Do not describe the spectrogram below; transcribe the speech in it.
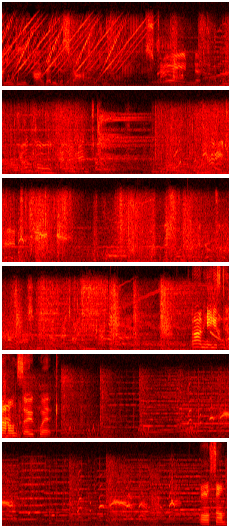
and indeed are ready to start. Stain! Jungle Elemental! Great hit! This one's going to go to the Blues. Of that high stamina! and he's down so quick. Awesome.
